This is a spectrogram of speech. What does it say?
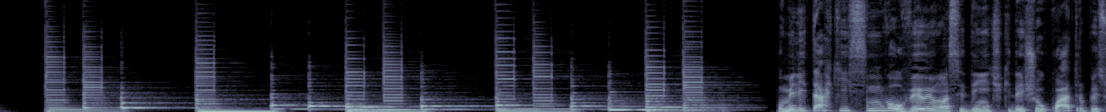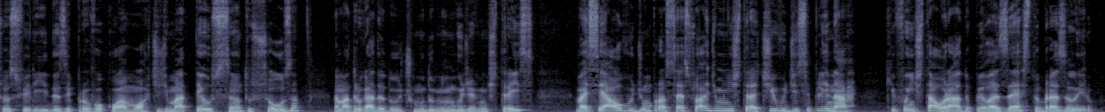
O militar que se envolveu em um acidente que deixou quatro pessoas feridas e provocou a morte de Matheus Santos Souza, na madrugada do último domingo, dia 23, vai ser alvo de um processo administrativo disciplinar que foi instaurado pelo Exército Brasileiro.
